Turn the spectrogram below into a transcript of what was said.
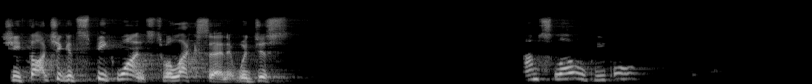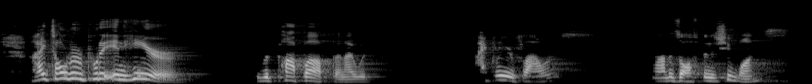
She thought she could speak once to Alexa and it would just. I'm slow, people. I told her to put it in here. It would pop up and I would I bring her flowers, not as often as she wants.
